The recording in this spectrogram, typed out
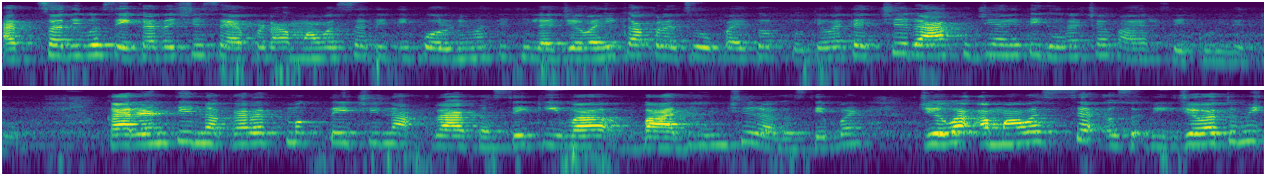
आजचा दिवस एकादशीच आहे. आपण अमावस्या तिथी पौर्णिमा तिथीला जेव्हाही कापराचे उपाय करतो तेव्हा त्याची राख जी आहे ती घराच्या बाहेर फेकून देतो. कारण ती नकारात्मकतेची ना राख असते किंवा बाधांची राख असते. पण जेव्हा अमावस्या सॉरी जेव्हा तुम्ही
